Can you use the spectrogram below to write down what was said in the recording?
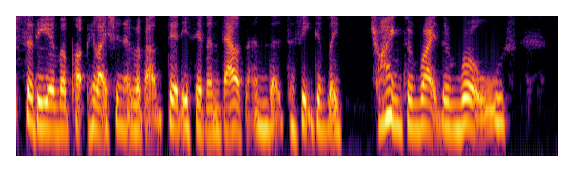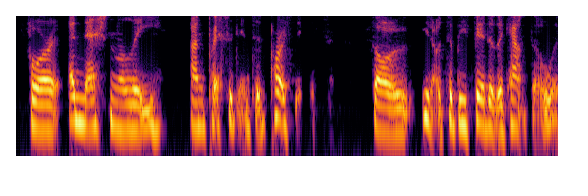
city of a population of about 37,000 that's effectively trying to write the rules for a nationally unprecedented process. So, you know, to be fair to the council,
